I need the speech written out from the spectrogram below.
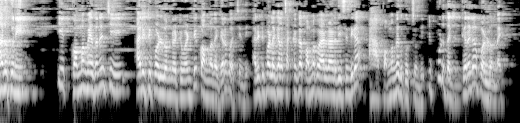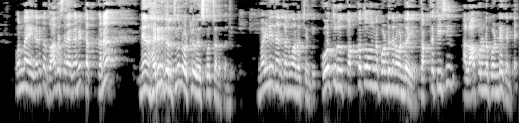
అనుకుని ఈ కొమ్మ మీద నుంచి అరటి పళ్ళు ఉన్నటువంటి కొమ్మ దగ్గరకు వచ్చింది. అరటి పళ్ళ గల చక్కగా కొమ్మకు వేళ్ళాడదీసిందిగా ఆ కొమ్మ మీద కూర్చుంది. ఇప్పుడు దగ్గరగా పళ్ళు ఉన్నాయి ఉన్నాయి కనుక ద్వాదశి రాగానే టక్కున నేను హరిని తలుచుకుని రొట్లు వేసుకోవచ్చు అనుకుంది. మళ్ళీ దానికి అనుమానం వచ్చింది. కోతులు తొక్కతో ఉన్న పండు తినవండోయి. తొక్క తీసి ఆ లోపల ఉన్న పండే తింటాయి.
